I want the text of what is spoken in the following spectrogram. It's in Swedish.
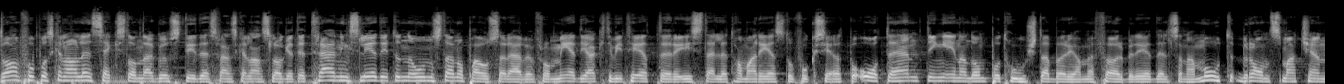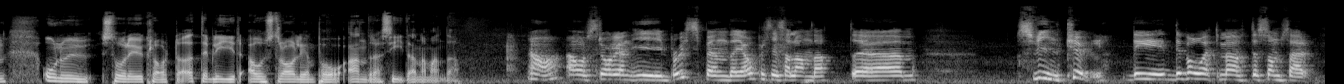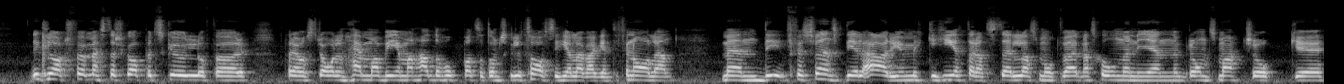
Damfotbollskanalen 16 augusti. Det svenska landslaget är träningsledigt under onsdagen och pausar även från medieaktiviteter. Istället har man rest och fokuserat på återhämtning innan de på torsdag börjar med förberedelserna mot bronsmatchen. Och nu står det ju klart att det blir Australien på andra sidan, Amanda. Ja, Australien i Brisbane där jag precis har landat. Ehm, svinkul. Det, det var ett möte som så här, Det är klart för mästerskapets skull och för, tappade Australien hemma-VM. Man hade hoppats att de skulle ta sig hela vägen till finalen. Men det, för svensk del är det ju mycket hetare att ställas mot värdnationen i en bronsmatch och eh,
